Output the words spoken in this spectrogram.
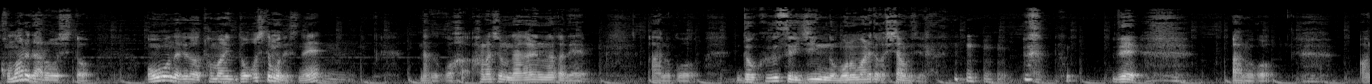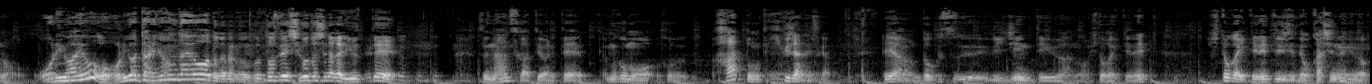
困るだろうしと思うんだけど、たまにどうしてもですね、なんかこうは話の流れの中で、あのこう、毒薬ジンのモノマネとかしちゃうんですよ。で、あのこう、あの、俺はよ、俺は誰なんだよとかなんか突然仕事しながら言って、それなんすかって言われて、向こうもこう、はと思って聞くじゃないですか。え、あの、毒薬ジンっていうあの人がいてね、人がいてねっていう時点でおかしいんだけど、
